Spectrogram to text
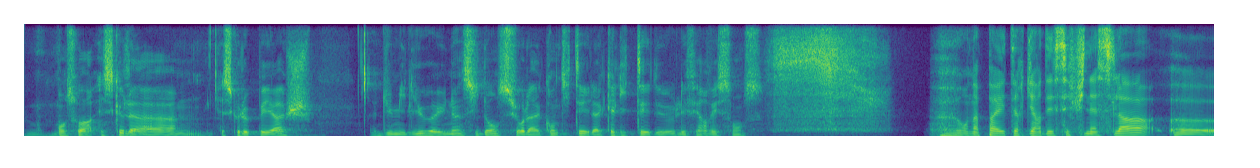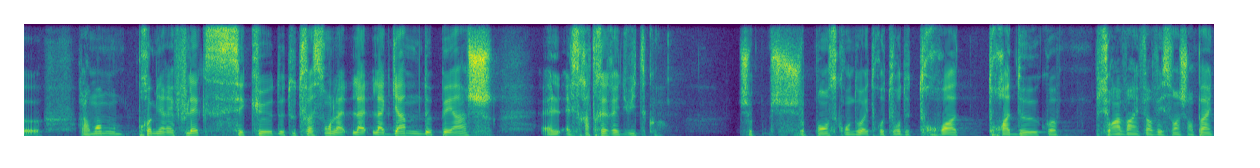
Bonsoir. Est-ce que, le pH du milieu a une incidence sur la quantité et la qualité de l'effervescence? Euh, On n'a pas été regarder ces finesses-là. Euh, alors moi, mon premier réflexe, c'est que de toute façon, la, gamme de pH, elle, sera très réduite. Je, pense qu'on doit être autour de 3, 3,2 quoi, sur un vin effervescent à champagne.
